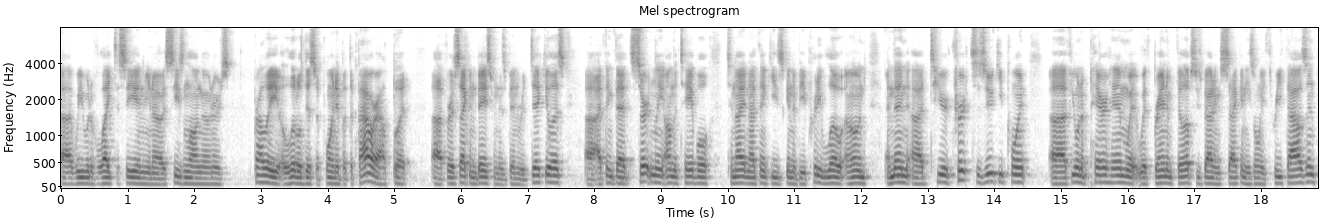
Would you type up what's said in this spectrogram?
uh, we would have liked to see, and you know, as season long owners probably a little disappointed, but the power output uh, for a second baseman has been ridiculous. Uh, I think that's certainly on the table tonight, and I think he's going to be pretty low owned. And then uh, to your Kurt Suzuki point, uh, if you want to pair him with, with Brandon Phillips, who's batting second, he's only 3,000.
